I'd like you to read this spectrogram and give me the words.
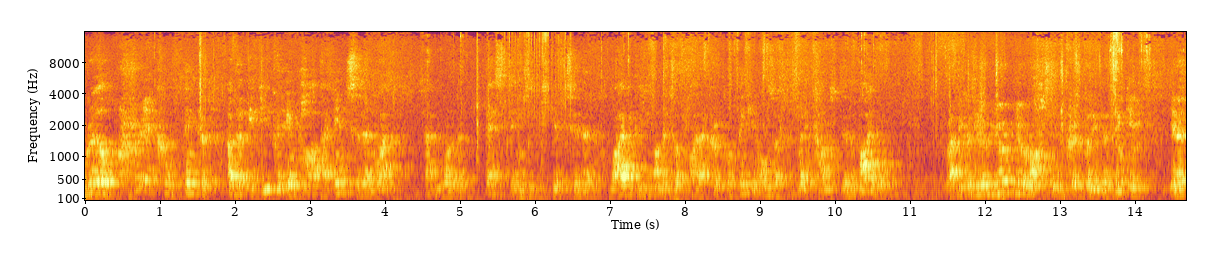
Real critical thinkers. If you could impart that into them, right, that'd be one of the best things you could give to them. Why? Because you want them to apply that critical thinking also when it comes to the Bible. Right? Because you, you're, you're right to be critical in your thinking. You know,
